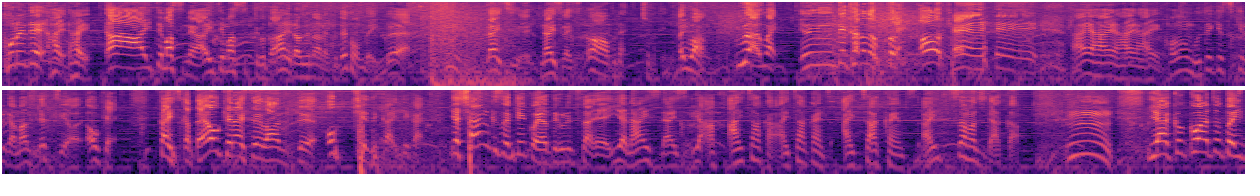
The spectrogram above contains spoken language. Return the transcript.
これではいはい。ああ開いてますね。開いてますってことははいラグナラクで飛んでいく。うん。ナイスナイスナイス。ああ危ない。ちょっと待って。はいワンうわうまい。うんで体太れオッケーはいはいはいはい。この無敵スキルがマジで強い。オッケー回使ったよ。オッケーナイス。ワンってオッケーでかいでかい。いやシャンクスが結構やってくれてたね。いやナイスナイス。いやあいつあかんあいつあかんやつ。あいつあかんやつ。あいつはマジであかんうん。いやここはちょっと一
